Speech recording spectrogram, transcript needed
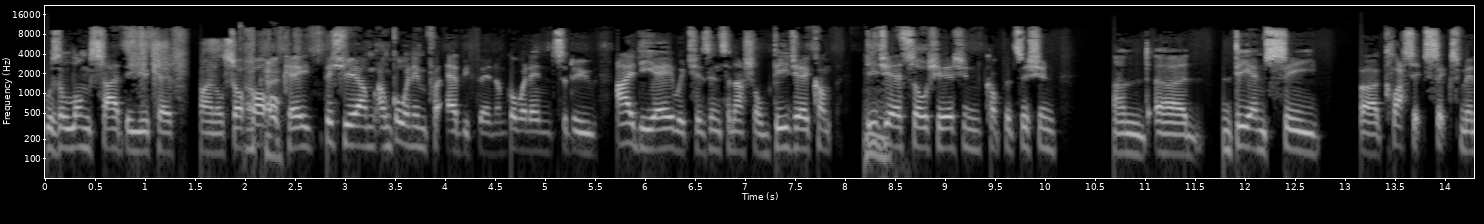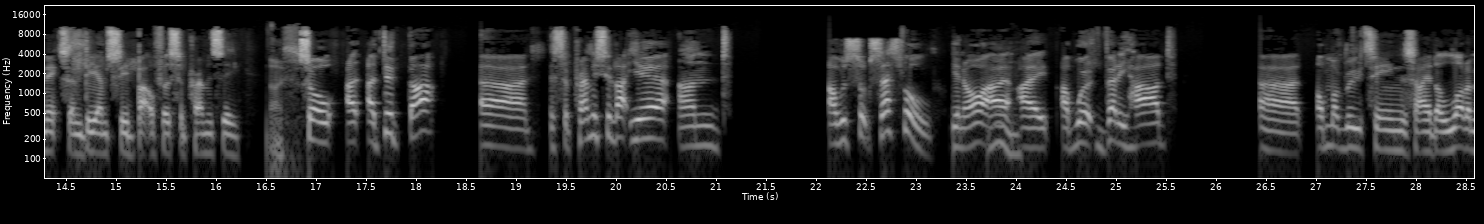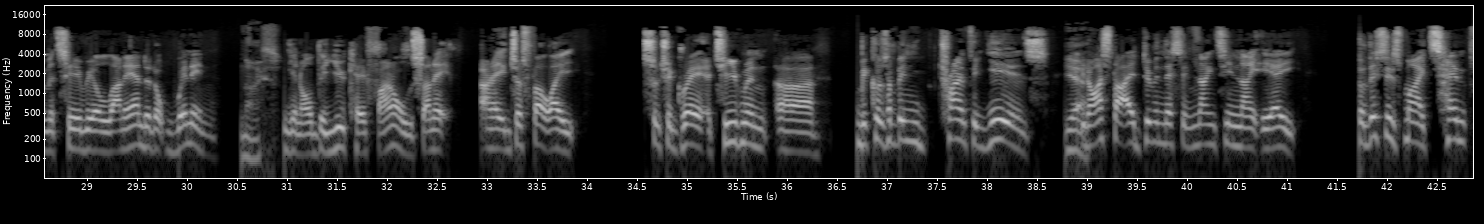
was alongside the UK final. So I thought, okay, okay this year I'm, I'm, going in for everything. I'm going in to do IDA, which is International DJ comp- mm. DJ Association competition, and uh, DMC uh, Classic Six Minutes and DMC Battle for Supremacy. Nice. So I, I did that, uh, the Supremacy that year, and I was successful. You know, mm. I, I, I worked very hard uh, on my routines. I had a lot of material, and I ended up winning. Nice. You know, the UK finals, and it and it just felt like such a great achievement uh, because I've been trying for years. Yeah. You know, I started doing this in 1998, so this is my tenth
